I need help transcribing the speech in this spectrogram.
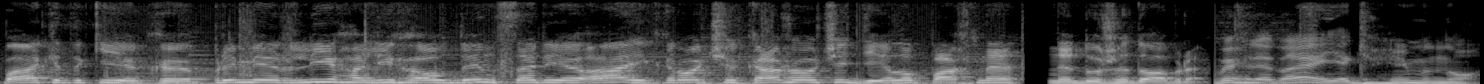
паки такі, як е, Прем'єр-ліга, Ліга 1, Серія А, і коротше кажучи, діло пахне не дуже добре. Виглядає як гімно.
